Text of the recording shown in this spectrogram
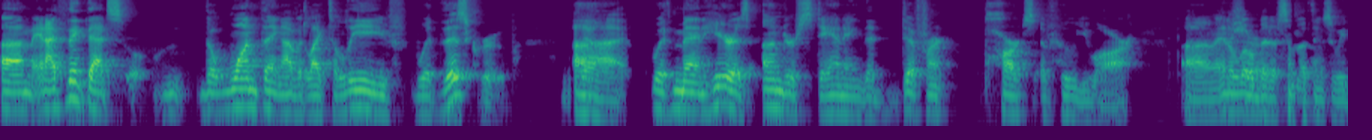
um, and I think that's the one thing I would like to leave with this group, yeah. uh, with men here, is understanding the different parts of who you are. uh, and a little bit of some of the things we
